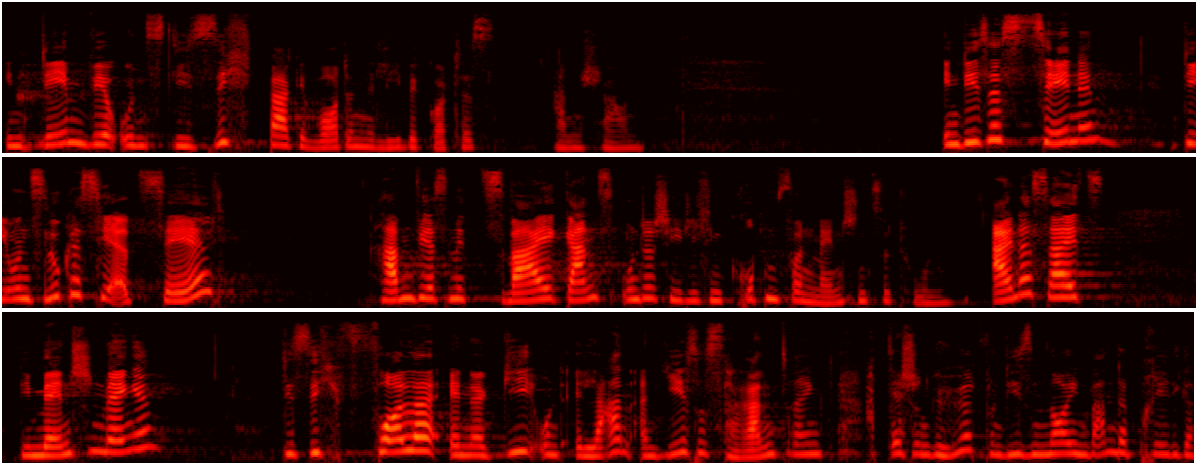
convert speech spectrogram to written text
indem wir uns die sichtbar gewordene Liebe Gottes anschauen. In dieser Szene, die uns Lukas hier erzählt, haben wir es mit zwei ganz unterschiedlichen Gruppen von Menschen zu tun. Einerseits die Menschenmenge, die sich voller Energie und Elan an Jesus herandrängt. Habt ihr schon gehört von diesem neuen Wanderprediger?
